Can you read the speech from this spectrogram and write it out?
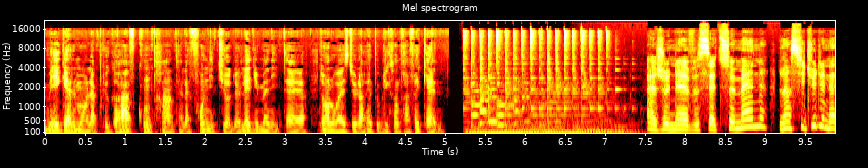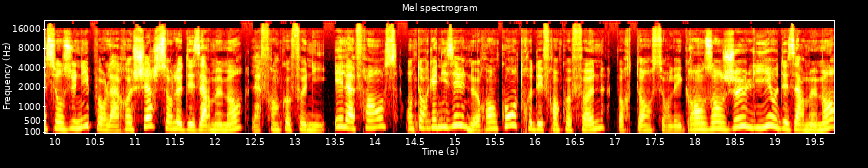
mais également la plus grave contrainte à la fourniture de l'aide humanitaire dans l'ouest de la République centrafricaine. À Genève cette semaine, l'Institut des Nations Unies pour la recherche sur le désarmement, la francophonie et la France ont organisé une rencontre des francophones portant sur les grands enjeux liés au désarmement,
